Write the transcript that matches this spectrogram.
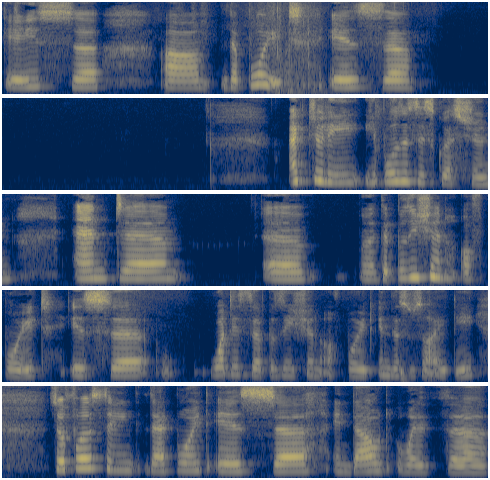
case, uh, um, the poet is uh, actually he poses this question, and um, the position of poet is what is the position of poet in the society so first thing that poet is uh, endowed with uh,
